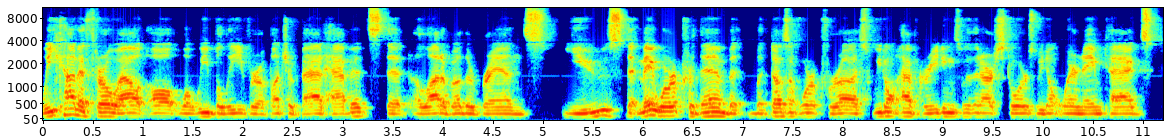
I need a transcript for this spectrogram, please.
we kind of throw out all what we believe are a bunch of bad habits that a lot of other brands use that may work for them but but doesn't work for us. We don't have greetings within our stores. We don't wear name tags.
